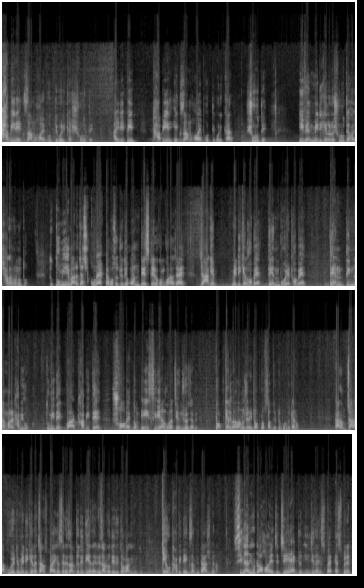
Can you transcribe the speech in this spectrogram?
ঢাবির এক্সাম হয় ভর্তি পরীক্ষার শুরুতে। আই রিপিট ঢাবির এক্সাম হয় ভর্তি পরীক্ষার শুরুতে। ইভেন মেডিকেলেরও শুরুতে হয় সাধারণত। তো তুমি এবার জাস্ট কোনো একটা বছর যদি অন টেস্টে এরকম করা যায়, যে আগে মেডিকেল হবে দেন বুয়েট হবে দেন তিন নম্বরে ঢাবি হোক। তুমি দেখবা ঢাবিতে সব একদম এই সিরিয়ালগুলো চেঞ্জ হয়ে যাবে। টপ ক্যালিবার মানুষের এই টপ টপ সাবজেক্টে পড়বে, কেন? কারণ যারা বুয়েটে মেডিকেলে চান্স পাই গেছে রেজাল্ট যদি দিয়ে দেয় রেজাল্টও দিয়ে দিতে হবে আগে কিন্তু। কেউ ঢাবিতে এক্সাম দিতে আসবে না। সিনারিওটা হয় যে যে একজন ইঞ্জিনিয়ারিং অ্যাসপিরেন্ট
